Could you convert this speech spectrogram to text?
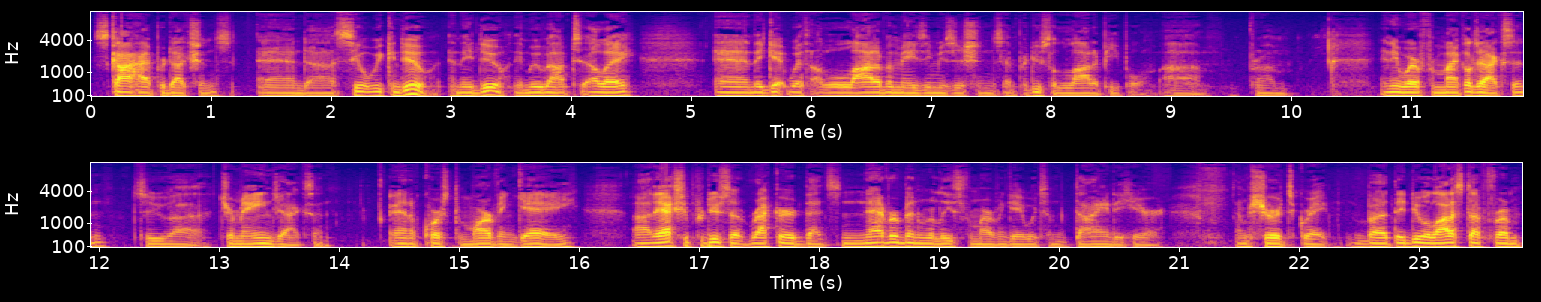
Sky High Productions, and uh, see what we can do. And they do. They move out to LA, and they get with a lot of amazing musicians and produce a lot of people um, from anywhere from Michael Jackson to uh, Jermaine Jackson, and of course to Marvin Gaye. Uh, they actually produce a record that's never been released from Marvin Gaye, which I'm dying to hear. I'm sure it's great. But they do a lot of stuff from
